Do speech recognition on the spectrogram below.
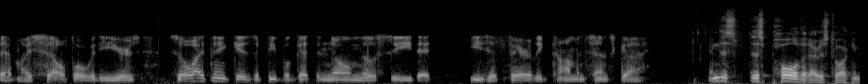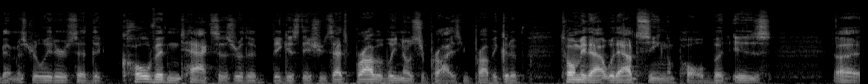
that myself over the years. So I think as the people get to know him, they'll see that he's a fairly common sense guy. And this this poll that I was talking about, Mr. Leader, said that COVID and taxes are the biggest issues. That's probably no surprise. You probably could have told me that without seeing a poll. But is uh,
